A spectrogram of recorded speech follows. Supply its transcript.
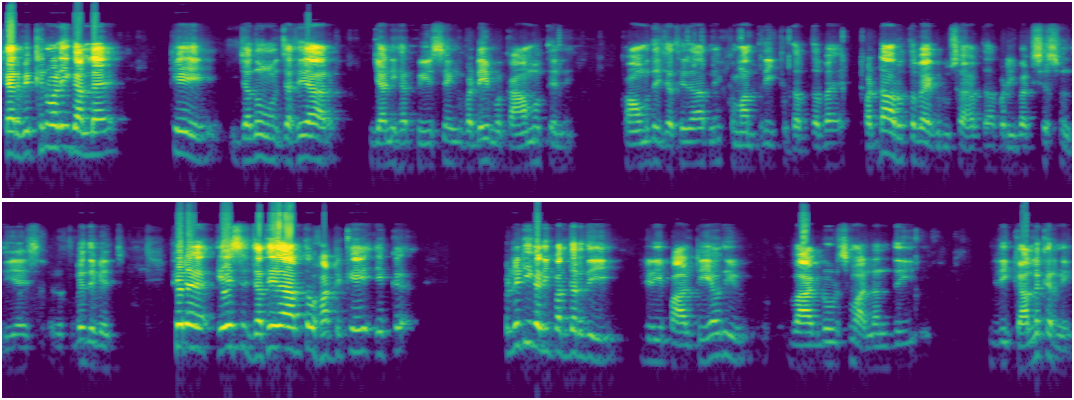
ਖੈਰ, ਵੇਖਣ ਵਾਲੀ ਗੱਲ ਹੈ ਕਿ ਜਦੋਂ ਜਥੇਦਾਰ ਯਾਨੀ ਹਰਪ੍ਰੀਤ ਸਿੰਘ ਵੱਡੇ ਮਕਾਮ ਉੱਤੇ ਨੇ, ਕੌਮ ਦੇ ਜਥੇਦਾਰ ਨੇ ਕਮੰਤਰੀ ਇੱਕ ਦਬਦਬਾ ਹੈ, ਵੱਡਾ ਰੁਤਬਾ ਹੈ ਗੁਰੂ ਸਾਹਿਬ ਦਾ, ਬੜੀ ਬਖਸ਼ਿਸ਼ ਹੁੰਦੀ ਹੈ ਇਸ ਰੁਤਬੇ ਦੇ ਵਿੱਚ। ਫਿਰ ਇਸ ਜਥੇਦਾਰ ਤੋਂ ਹਟ ਕੇ ਇੱਕ ਪੋਲੀਟੀਕਲੀ ਪੱਧਰ ਦੀ ਜਿਹੜੀ ਪਾਰਟੀ ਹੈ, ਉਹਦੀ ਵਾਗਡੋਰ ਸੰਭਾਲਣ ਦੀ ਜਿਹੜੀ ਗੱਲ ਕਰਨੀ,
